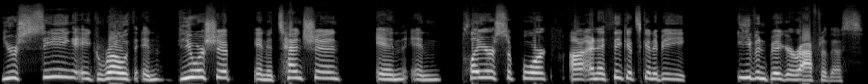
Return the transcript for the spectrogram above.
you're seeing a growth in viewership, in attention, in in player support. Uh, and I think it's going to be even bigger after this.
